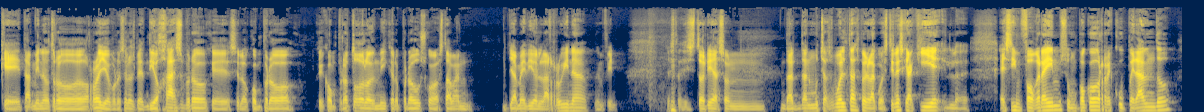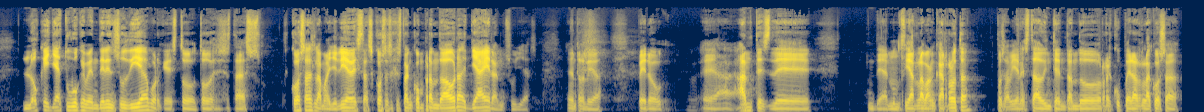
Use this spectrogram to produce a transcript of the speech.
que también otro rollo, porque se los vendió Hasbro, que se lo compró, que compró todo lo de Microprose cuando estaban ya medio en la ruina, en fin. Estas historias son dan, dan muchas vueltas, pero la cuestión es que aquí eh, es Infogrames un poco recuperando lo que ya tuvo que vender en su día, porque esto, todas estas cosas, la mayoría de estas cosas que están comprando ahora ya eran suyas, en realidad. Pero eh, antes de, de anunciar la bancarrota, pues habían estado intentando recuperar la cosa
